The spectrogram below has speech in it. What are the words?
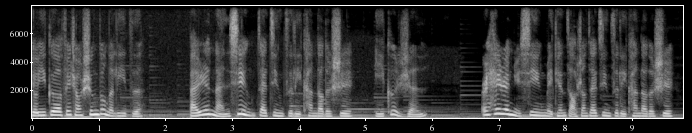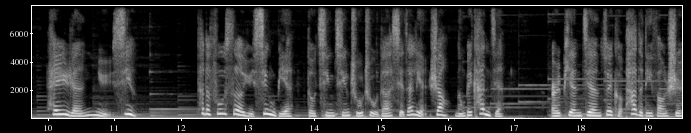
有一个非常生动的例子：白人男性在镜子里看到的是一个人，而黑人女性每天早上在镜子里看到的是黑人女性。她的肤色与性别都清清楚楚地写在脸上，能被看见。而偏见最可怕的地方是，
